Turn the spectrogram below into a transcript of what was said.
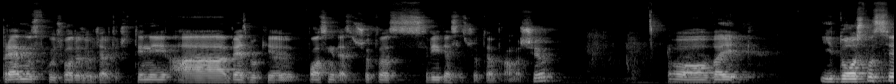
prednost koju su održali u četvrtoj četvrtini, a Westbrook je poslednjih 10 šutova, svih 10 šutova promašio. Ovaj, I došlo se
